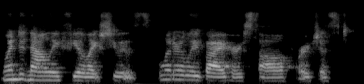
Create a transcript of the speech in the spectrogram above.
when did Natalie feel like she was literally by herself or just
